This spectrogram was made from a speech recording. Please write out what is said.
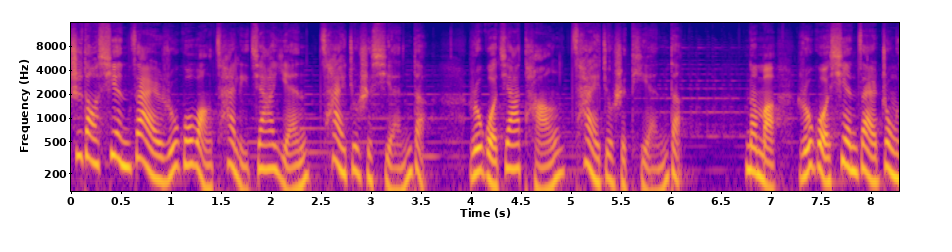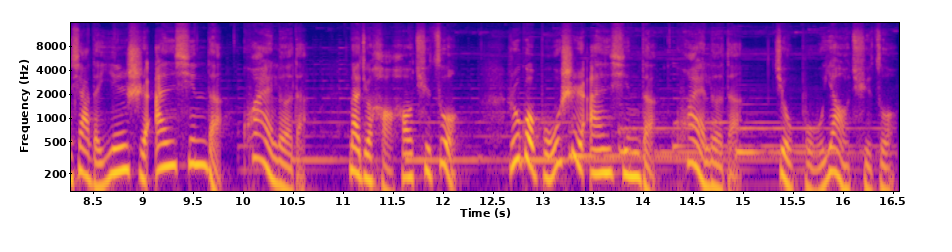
知道现在如果往菜里加盐，菜就是咸的；如果加糖，菜就是甜的。那么，如果现在种下的因是安心的、快乐的，那就好好去做；如果不是安心的、快乐的，就不要去做。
